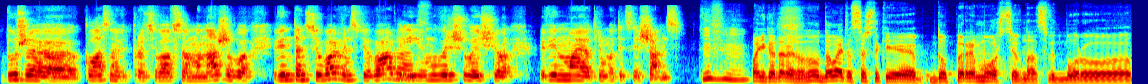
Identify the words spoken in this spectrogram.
дуже класно відпрацював саме наживо. Він танцював, він співав, і ми вирішили, що він має отримати цей шанс. Мгм. Пані Катерино, ну давайте все ж таки до переможців нацвідбору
